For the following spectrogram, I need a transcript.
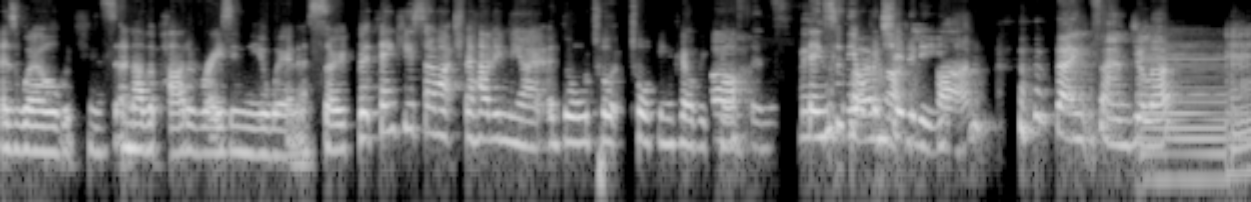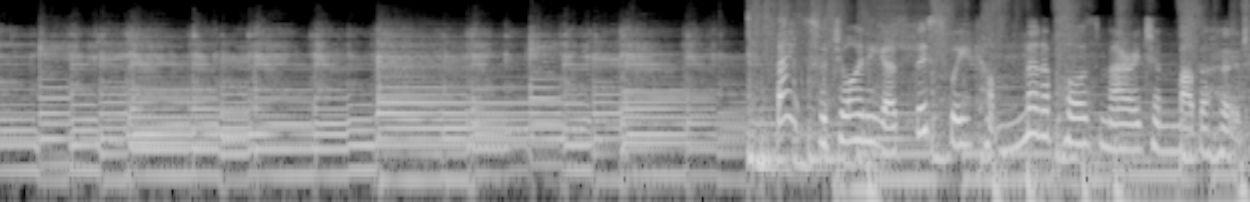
as well, which is another part of raising the awareness. So, but thank you so much for having me. I adore talking pelvic oh, and thanks for the so opportunity. thanks, Angela. Thanks for joining us this week on Menopause, Marriage and Motherhood.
